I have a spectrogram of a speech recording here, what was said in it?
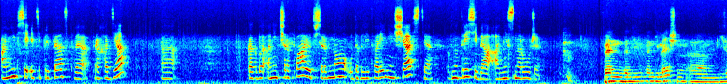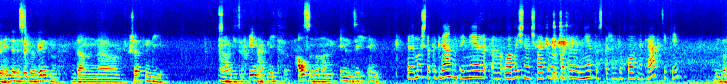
они все эти препятствия проходя, э, как бы они черпают все равно удовлетворение и счастье внутри себя, а не снаружи. Wenn, wenn, die, wenn die Menschen ähm, diese Hindernisse überwinden, dann äh, schöpfen die äh, die Zufriedenheit nicht außen, sondern in sich innen. Потому что когда, например, э, у обычного человека, у которого нету, скажем, духовной практики, Und dass,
